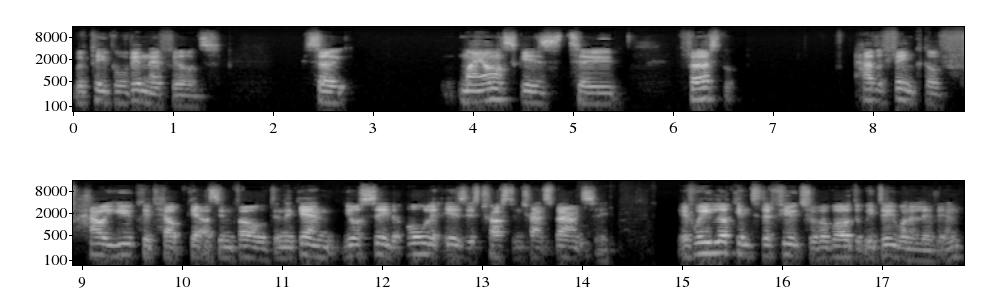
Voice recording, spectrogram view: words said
with people within their fields. So my ask is to first have a think of how you could help get us involved. And again, you'll see that all it is is trust and transparency. If we look into the future of a world that we do want to live in,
